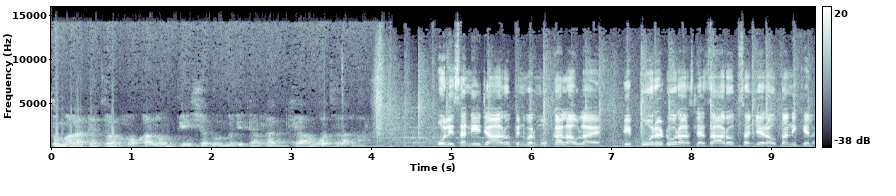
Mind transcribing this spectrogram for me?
तुम्हाला त्यांच्यावर मोका लावून तीनशे दोन मध्ये त्याला घ्यावंच लागणार. पोलिसांनी ज्या आरोपींवर मोका लावलाय ती पोरटोरा असल्याचा आरोप संजय राऊतांनी केला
